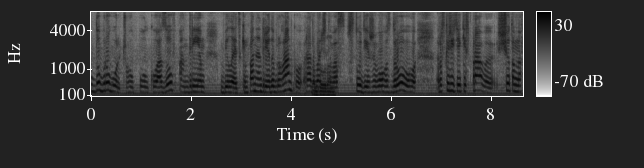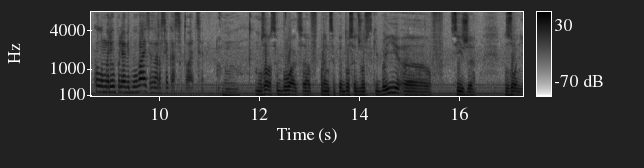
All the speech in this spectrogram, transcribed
добровольчого полку Азов Андрієм Білецьким. Пане Андрію, доброго ранку. Рада Доброго бачити ранку. вас в студії живого здорового. Розкажіть, які справи, що там навколо Маріуполя відбувається зараз? Яка ситуація? Ну, зараз відбуваються в принципі досить жорсткі бої е, в цій же зоні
